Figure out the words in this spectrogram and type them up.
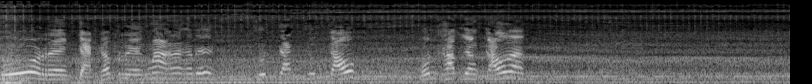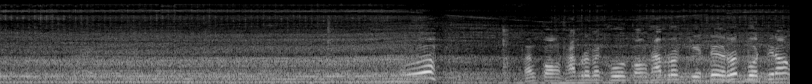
โอ้ แรงจัดครับแรงมากนะครับนี่สุดจัดสุดเก๋าคนขับอย่างเก๋าครับโอ้ทั้งกองทัพรถแมคโครกองทัพรถเกียร์เดอร์รถบดพี่น้อง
